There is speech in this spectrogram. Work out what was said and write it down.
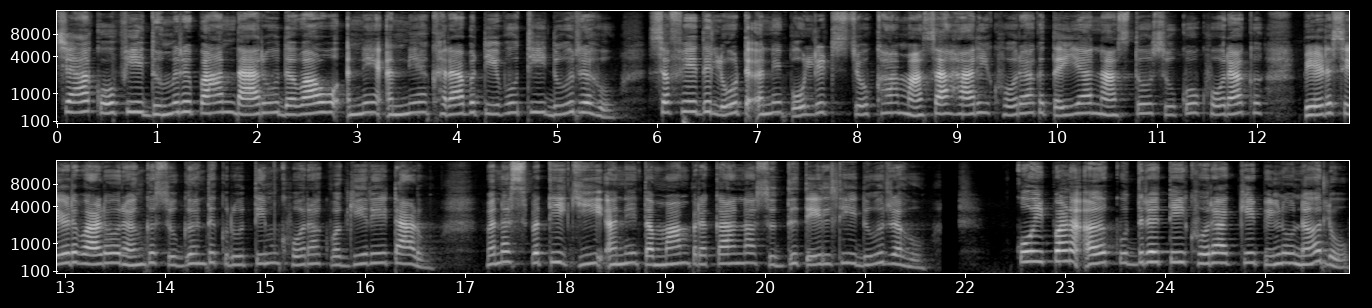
ચા, કોફી ધૂમ્રપાન દારૂ, દવાઓ અને અન્ય ખરાબ ટેવોથી દૂર રહો. સફેદ લોટ અને પોલિટ્સ ચોખા, માંસાહારી ખોરાક, તૈયાર નાસ્તો, સૂકો ખોરાક, ભેળસેળવાળો રંગ, સુગંધ, કૃત્રિમ ખોરાક વગેરે ટાળો. વનસ્પતિ, ઘી અને તમામ પ્રકારના શુદ્ધ તેલથી દૂર રહો. કોઈ પણ અકુદરતી ખોરાક કે પીણું ન લો.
